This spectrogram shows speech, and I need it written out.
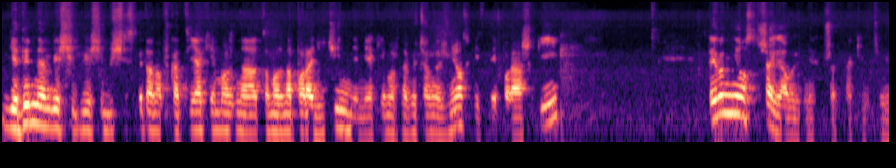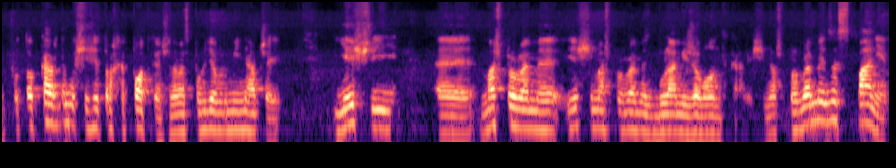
jedynym, jeśli, jeśli byś się spytał na przykład, jakie można, co można poradzić innym, jakie można wyciągnąć wnioski z tej porażki, to ja bym nie ostrzegał innych przed takim czymś, bo to każdy musi się trochę potknąć, natomiast powiedziałbym inaczej, jeśli e, masz problemy, jeśli masz problemy z bólami żołądka, jeśli masz problemy ze spaniem,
